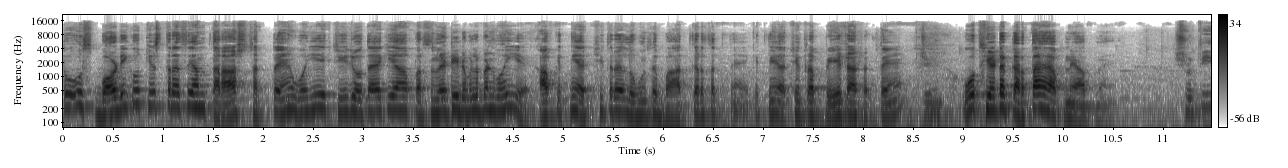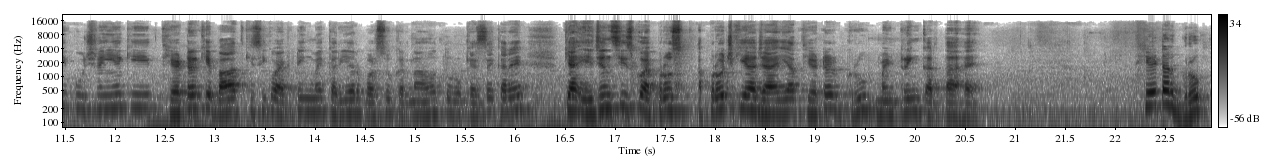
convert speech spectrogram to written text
तो उस बॉडी को किस तरह से हम तराश सकते हैं वही एक चीज़ होता है कि आप पर्सनैलिटी डेवलपमेंट वही है। आप कितनी अच्छी तरह लोगों से बात कर सकते हैं कितनी अच्छी तरह पेश आ सकते हैं। वो थिएटर करता है अपने आप में। श्रुति पूछ रही है कि थिएटर के बाद किसी को एक्टिंग में करियर परसू करना हो तो वो कैसे करे? क्या एजेंसीज को अप्रोच अप्रोच किया जाए या थिएटर ग्रुप मेंटरिंग करता है? थिएटर ग्रुप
